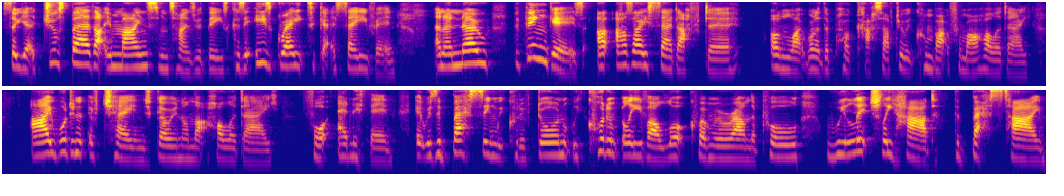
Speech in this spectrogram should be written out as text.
so yeah, just bear that in mind sometimes with these because it is great to get a saving. And I know the thing is, as I said after on like one of the podcasts after we come back from our holiday, I wouldn't have changed going on that holiday for anything. It was the best thing we could have done. We couldn't believe our luck when we were around the pool. We literally had the best time.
